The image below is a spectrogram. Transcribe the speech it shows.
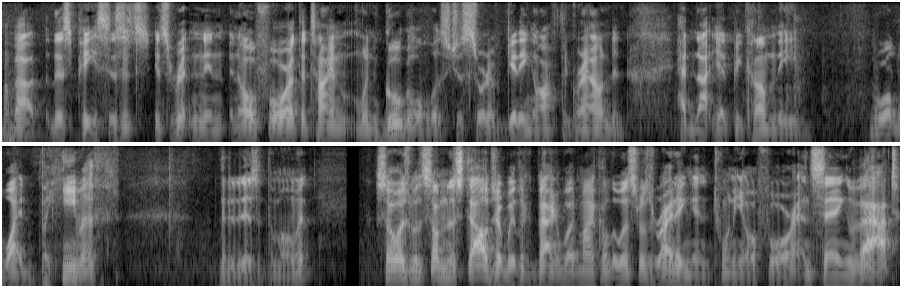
about this piece is it's, it's written in, in 04 at the time when Google was just sort of getting off the ground and had not yet become the worldwide behemoth that it is at the moment. So, as with some nostalgia, we look back at what Michael Lewis was writing in 2004 and saying that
